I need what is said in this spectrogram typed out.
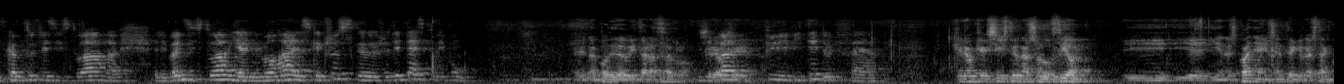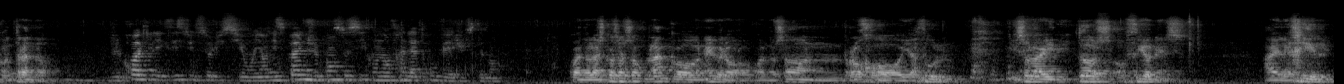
Et comme toutes les histoires, euh, les bonnes histoires, il y a une morale. C'est quelque chose que je déteste, mais bon, eh, no he podido evitar hacerlo. Creo pas que, pu éviter de le faire. creo que existe una solución y, y- y en España hay gente que la está encontrando. Je crois qu'il existe une solution. Et en Espagne, je pense aussi qu'on est en train de la trouver, justement. Cuando las cosas son blanco o negro, cuando son rojo y azul, y solo hay dos opciones a elegir,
